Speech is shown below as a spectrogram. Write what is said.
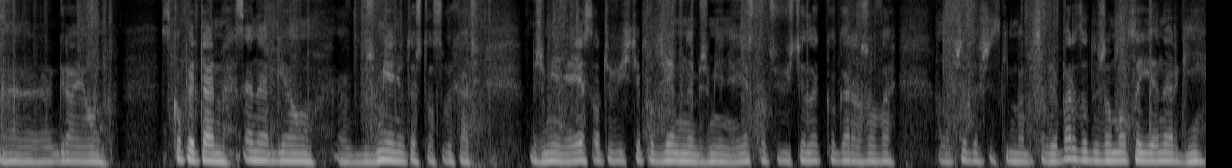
e, grają z kopytem, z energią, w brzmieniu też to słychać. Brzmienie jest oczywiście podziemne, brzmienie jest oczywiście lekko garażowe, ale przede wszystkim ma w sobie bardzo dużo mocy i energii,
